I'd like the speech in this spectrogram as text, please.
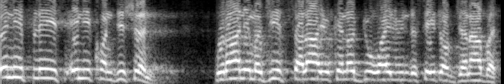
any place, any condition. Quran Majid, Salah you cannot do while you're in the state of Janabat.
